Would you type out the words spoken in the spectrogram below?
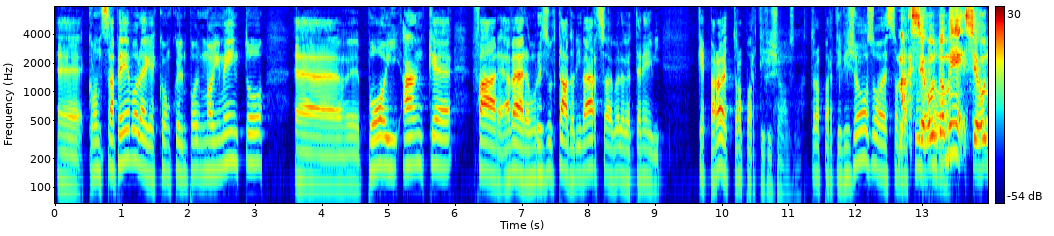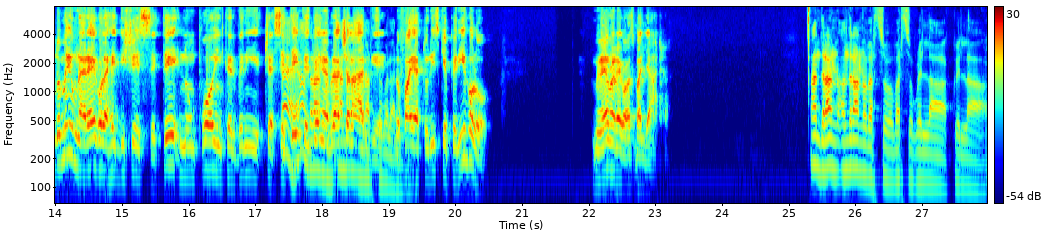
eh, consapevole che con quel movimento eh, puoi anche fare, avere un risultato diverso da quello che ottenevi che però è troppo artificioso, troppo artificioso e soprattutto... Ma secondo me, secondo me una regola che dicesse te non puoi intervenire, cioè se eh, te intervieni a braccia larghe lo fai a tuo rischio e pericolo, non è una regola sbagliata. Andranno, andranno verso, verso quella, quella,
